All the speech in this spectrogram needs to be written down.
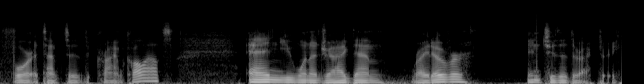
for attempted crime callouts, and you want to drag them right over into the directory.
